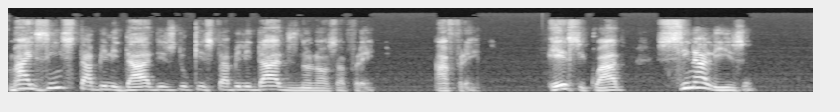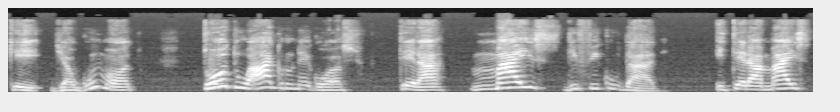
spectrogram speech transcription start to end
mais instabilidades do que estabilidades na nossa frente, à frente. Esse quadro sinaliza que, de algum modo, todo o agronegócio terá mais dificuldade e terá mais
